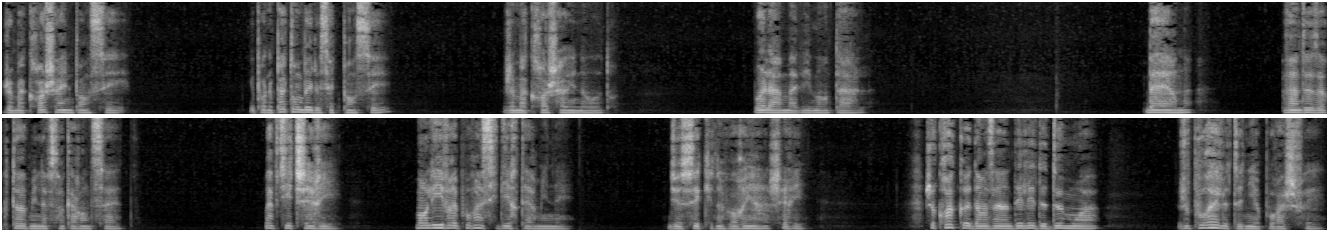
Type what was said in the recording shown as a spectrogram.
je m'accroche à une pensée et pour ne pas tomber de cette pensée, je m'accroche à une autre. Voilà ma vie mentale. Berne, 22 octobre 1947. Ma petite chérie, mon livre est pour ainsi dire terminé. Dieu sait qu'il ne vaut rien, chérie. Je crois que dans un délai de deux mois, je pourrais le tenir pour achevé.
